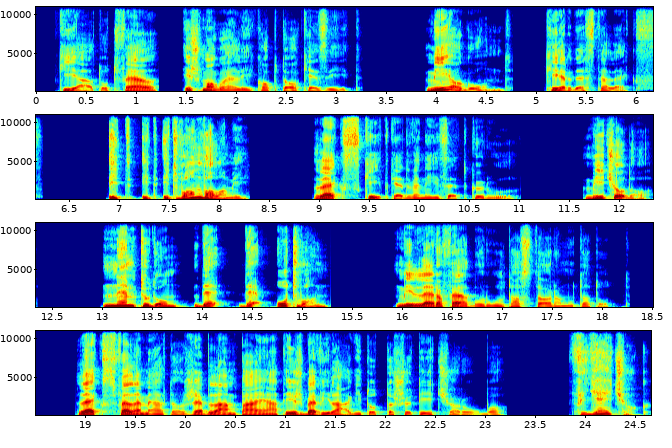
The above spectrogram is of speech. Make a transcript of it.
– kiáltott fel, és maga elé kapta a kezét. – Mi a gond? – kérdezte Lex. – Itt, itt, itt van valami! Lex kétkedve nézett körül. – Micsoda? – Nem tudom, de, de ott van! Miller a felborult asztalra mutatott. Lex felemelte a zseblámpáját és bevilágított a sötét sarokba. – Figyelj csak!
